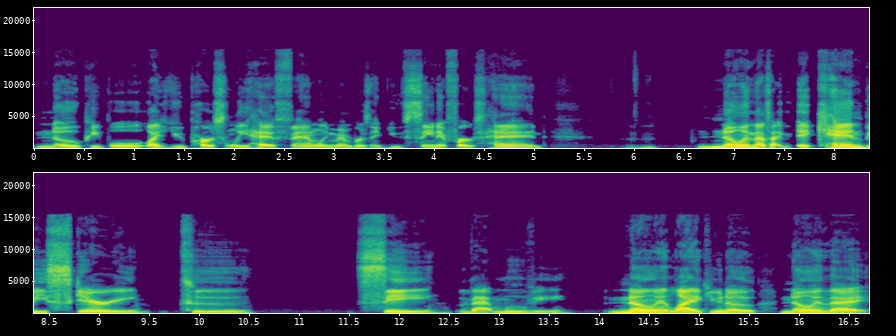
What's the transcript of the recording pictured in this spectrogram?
know people like you personally have family members and you've seen it firsthand knowing that it can be scary to see that movie knowing like you know knowing that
